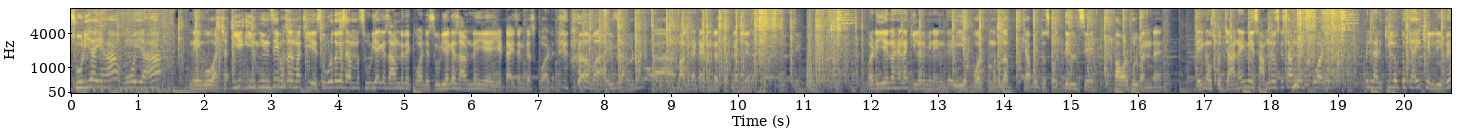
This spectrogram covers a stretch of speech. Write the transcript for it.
सूर्या यहाँ वो यहाँ। नहीं वो अच्छा ये इन इनसे ही फ़सल मची है। सूर्य के सामने सूर्या के सामने देख कौन है? सूर्या के सामने ही है ये टाइसन का स्क्वाड भाई हाँ, भाग रहा है? टाइसन का स्क्वाड कर ले रहा है। बट ये ना है ना किलर मीना इनका ये बहुत मतलब क्या बोलते हैं उसको दिल से पावरफुल बंदा है देखना उसको जाना ही नहीं है सामने उसके सामने एक स्क्वाड है भाई लड़की लोग तो क्या ही खेल रही है बे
